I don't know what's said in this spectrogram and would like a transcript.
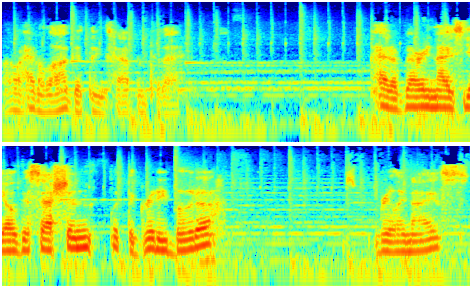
Oh, I had a lot of good things happen today. I had a very nice yoga session with the Gritty Buddha. It was really nice.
